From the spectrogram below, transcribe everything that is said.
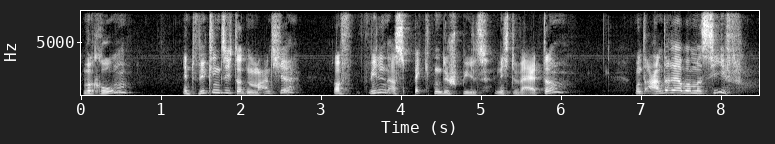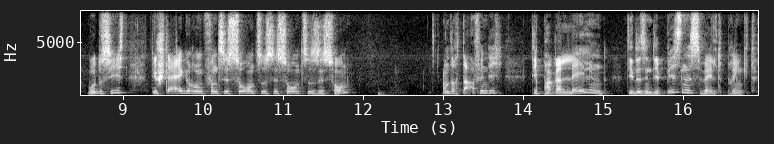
warum entwickeln sich dort manche auf vielen Aspekten des Spiels nicht weiter und andere aber massiv wo du siehst, die Steigerung von Saison zu Saison zu Saison. Und auch da finde ich, die Parallelen, die das in die Businesswelt bringt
